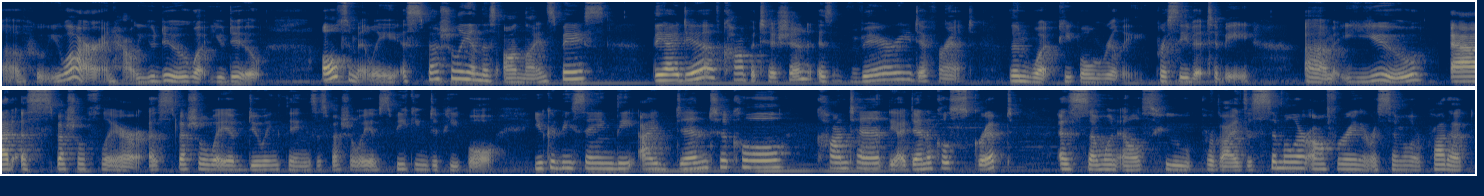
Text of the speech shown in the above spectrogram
of who you are and how you do what you do. Ultimately, especially in this online space, the idea of competition is very different than what people really perceive it to be. Um, you add a special flair, a special way of doing things, a special way of speaking to people. You could be saying the identical content, the identical script as someone else who provides a similar offering or a similar product,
